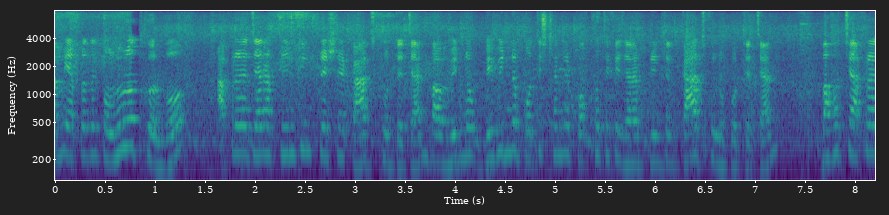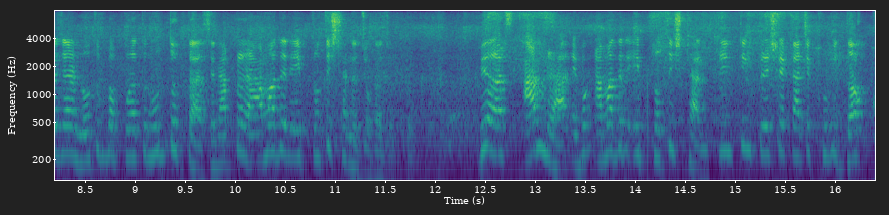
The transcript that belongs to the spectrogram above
আমি আপনাদেরকে অনুরোধ করব, আপনারা যারা প্রিন্টিং প্রেসের কাজ করতে চান বা বিভিন্ন বিভিন্ন প্রতিষ্ঠানের পক্ষ থেকে যারা প্রিন্টের কাজগুলো করতে চান বা হচ্ছে আপনারা যারা নতুন বা পুরাতন উদ্যোক্তা আছেন, আপনারা আমাদের এই প্রতিষ্ঠানে যোগাযোগ করুন। ভিউয়ার্স আমরা এবং আমাদের এই প্রতিষ্ঠান প্রিন্টিং প্রেসের কাজে খুবই দক্ষ,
